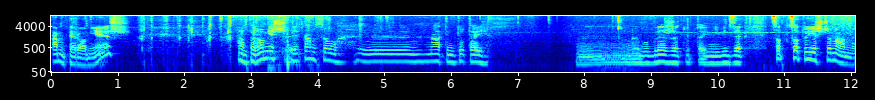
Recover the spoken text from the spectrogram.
amperomierz. Amperomierz, tam są na tym tutaj bublerze, tutaj nie widzę, co, co tu jeszcze mamy.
